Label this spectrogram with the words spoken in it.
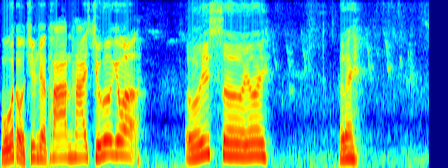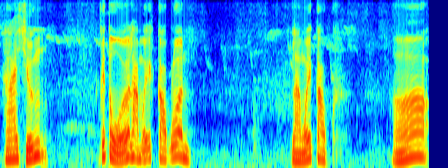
Một cái tổ chim chài than hai trứng các bạn ơi trời ơi. Đây đây. Hai trứng. Cái tổ nó làm một cái cọc luôn. Làm một cái cọc. Đó.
